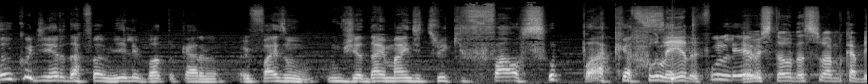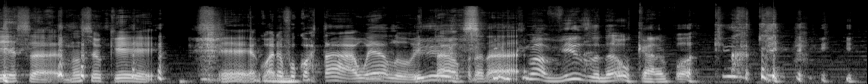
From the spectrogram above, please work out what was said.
Uhum. com o dinheiro da família, e bota o cara no, e faz um, um Jedi Mind Trick falso pra cacete. Fuleiro. Fuleiro. Eu estou na sua cabeça, não sei o que. É, agora eu vou cortar o elo e tal. Isso. Pra dar... Não avisa, não, cara. Pô, que. que...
